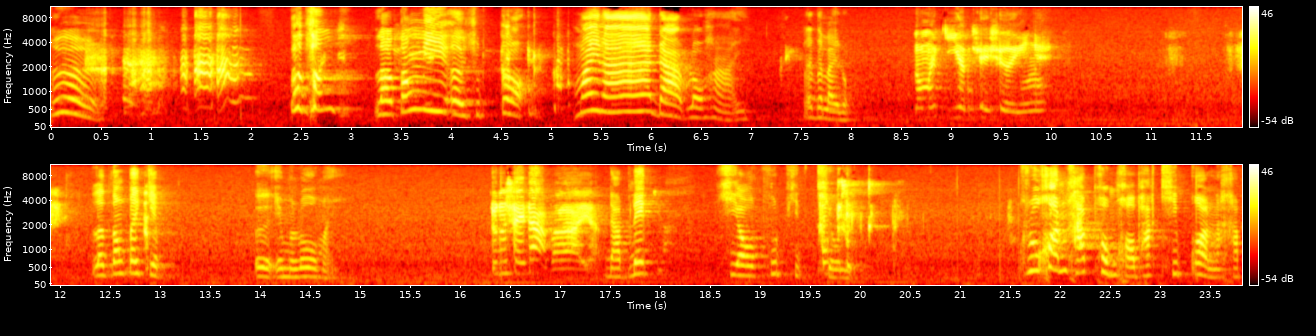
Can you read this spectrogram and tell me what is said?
เออ เราต้อง เราต้องมี เออชุดเกราะไม่นะดาบเราหาย ไม่เป็นไรหรอกเรามาเกียนเฉยๆไงเราต้องไปเก็บ เออเอมเมอโลใหม่จุนใช้ดาบอะไรอะดาบเล็กเคียวพูดผิดเคียวเหล็กทุกคนครับ ผมขอพักคลิปก่อนนะครับ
